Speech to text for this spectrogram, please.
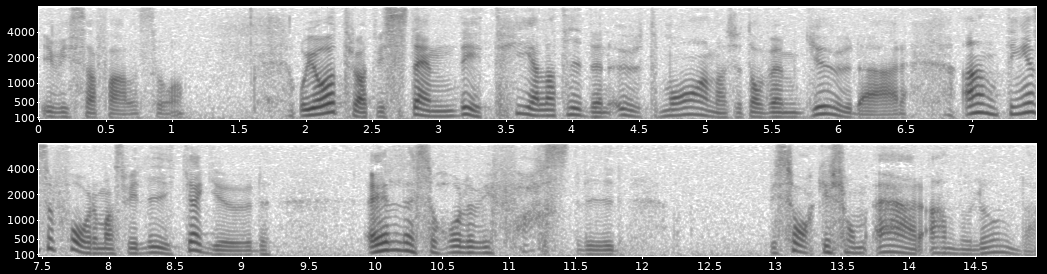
i vissa fall. så. Och jag tror att vi ständigt, hela tiden utmanas av vem Gud är. Antingen så formas vi lika Gud, eller så håller vi fast vid, vid saker som är annorlunda.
